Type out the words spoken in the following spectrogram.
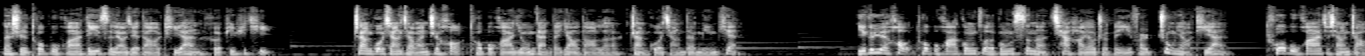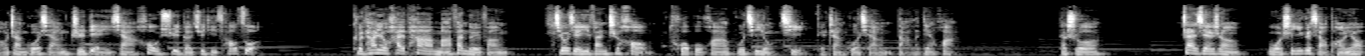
那是托布花第一次了解到提案和 PPT。战国祥讲完之后，托布花勇敢地要到了战国祥的名片。一个月后，托布花工作的公司呢，恰好要准备一份重要提案，托布花就想找战国祥指点一下后续的具体操作，可他又害怕麻烦对方，纠结一番之后，托布花鼓起勇气给战国祥打了电话。他说：“战先生，我是一个小朋友，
